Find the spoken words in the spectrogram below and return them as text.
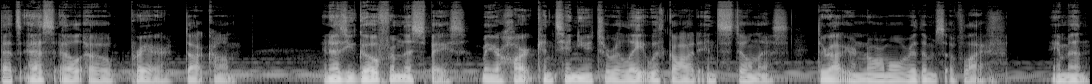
That's S L O prayer.com. And as you go from this space, may your heart continue to relate with God in stillness throughout your normal rhythms of life. Amen.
